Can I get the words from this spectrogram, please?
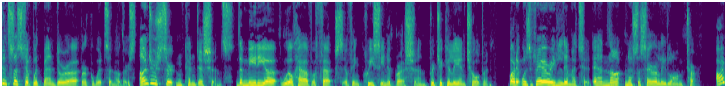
consistent with Bandura, Berkowitz, and others. Under certain conditions, the media will have effects of increasing aggression, particularly in children. But it was very limited and not necessarily long term. I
